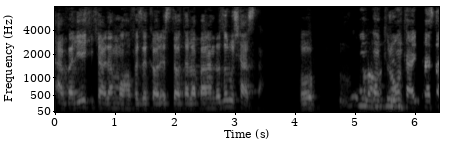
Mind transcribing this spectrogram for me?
اولیه که کردم محافظه کار اصلاح طلب برانداز روش هستم. خب. اون تعریف هستن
